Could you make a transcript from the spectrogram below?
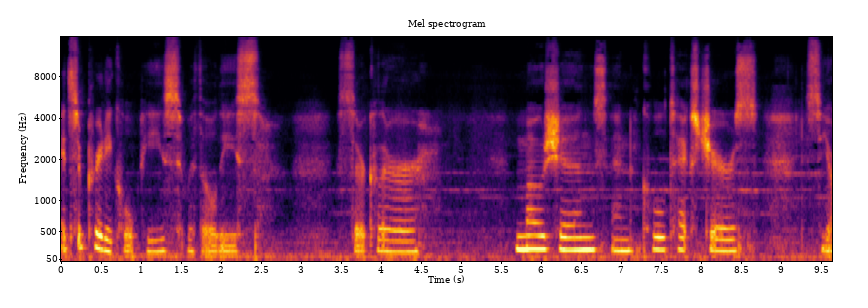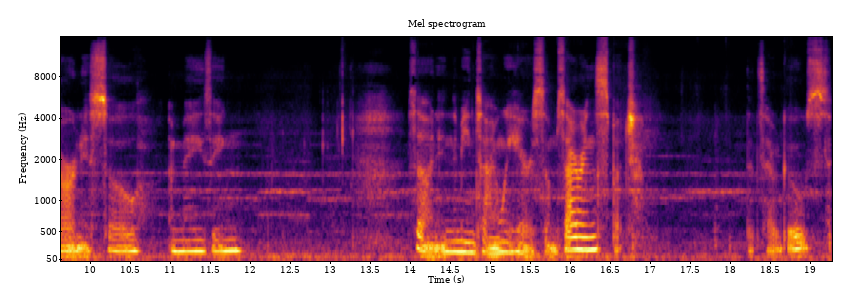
it's a pretty cool piece with all these circular motions and cool textures. This yarn is so amazing. So, and in the meantime, we hear some sirens, but that's how it goes.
